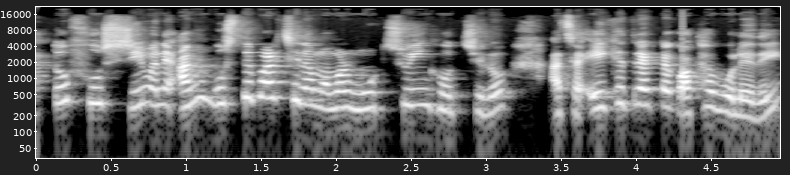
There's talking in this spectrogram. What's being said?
এত ফুসছি। মানে আমি বুঝতে পারছিলাম আমার মুড সুইং হচ্ছিল। আচ্ছা এই ক্ষেত্রে একটা কথা বলে দিই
